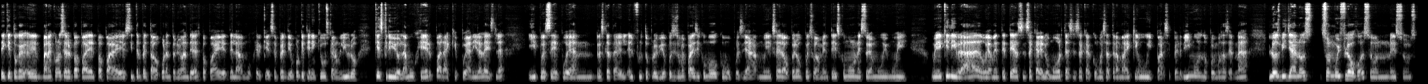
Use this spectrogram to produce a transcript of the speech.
de que toca, eh, van a conocer al papá, el papá es interpretado por Antonio Banderas, papá de, la mujer que se perdió, porque tienen que buscar un libro que escribió la mujer para que puedan ir a la isla y pues eh, puedan rescatar el, el, fruto prohibido, pues eso me parece como, como pues ya muy exagerado, pero pues obviamente es como una historia muy, muy, muy equilibrada, obviamente te hacen sacar el humor, te hacen sacar como esa trama de que, uy, parce, perdimos, no podemos hacer nada. Los villanos son muy flojos, son esos,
